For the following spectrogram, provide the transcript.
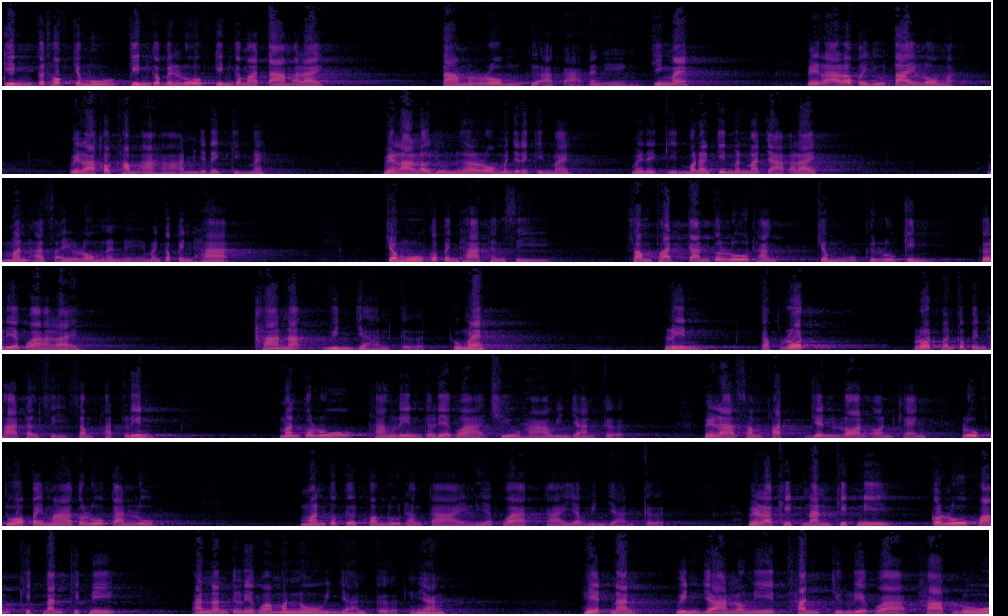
กลิ่นกระทบจมูกกลิ่นก็เป็นรูปกลิ่นก็มาตามอะไร ตามลมคืออากาศนั่นเอง จริงไหมเวลาเราไปอยู่ใต้ลมอะ เวลาเขาทำอาหารมันจะได้กลิ่นไหมเวลาเราอยู่เหนือลมมันจะได้กลิ่นไหมไม่ได้กลิ่นเพราะนั้นกลิ่นมันมาจากอะไร มันอาศัยลมนั่นเองมันก็เป็นธาตุจมูกก็เป็นธาตุทั้งสี่ สัมผัสกันก็รู้ทางจมูกคือรู้กลิ่น ก็เรียกว่าอะไรคานะวิญญาณเกิด ถูกไหมลิ้นกับรสรสมันก็เป็นธาตุทั้งสี่สัมผัสลิ้น มันก็รู้ทางลิ้นก็เรียกว่า ชิวหาวิญญาณเกิด เวลาสัมผัสเย็นร้อนอ่อนแข็ง รูปตัวไปมาก็รู้การรูป มันก็เกิดความรู้ทางกาย เรียกว่ากายวิญญาณเกิด เวลาคิดนั่นคิดนี่ก็รู้ความคิดนั่นคิดนี่ อันนั้นก็เรียกว่ามโนวิญญาณเกิดเห็นยัง เหตุนั้นวิญญาณเหล่านี้ท่านจึงเรียกว่าธาตุรู้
